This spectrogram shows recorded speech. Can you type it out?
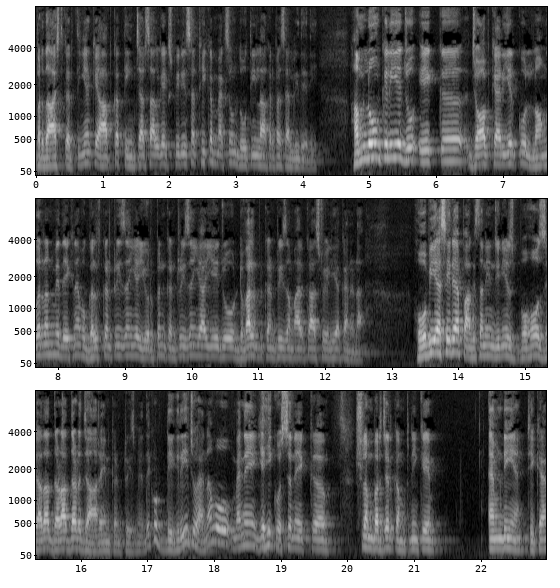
बर्दाश्त करती हैं कि आपका तीन चार साल का एक्सपीरियंस है, ठीक है मैक्सिमम दो तीन लाख रुपए सैलरी दे दी। हम लोगों के लिए जो एक जॉब कैरियर को लॉन्गर रन में देखना है, वो गल्फ कंट्रीज़ हैं या यूरोपियन कंट्रीज़ हैं या ये जो developed countries America Australia Canada हो भी ऐसे ही रहा, पाकिस्तानी इंजीनियर्स बहुत ज़्यादा दड़ादड़ जा रहे हैं इन कंट्रीज़ में। देखो डिग्री जो है ना, वो मैंने यही क्वेश्चन एक श्लम्बर्जर कंपनी के एमडी हैं, ठीक है?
